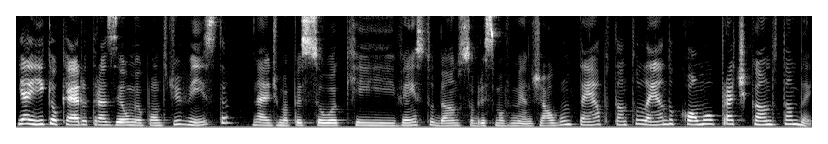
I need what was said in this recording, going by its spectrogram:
E aí que eu quero trazer o meu ponto de vista, né, de uma pessoa que vem estudando sobre esse movimento já há algum tempo, tanto lendo como praticando também.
